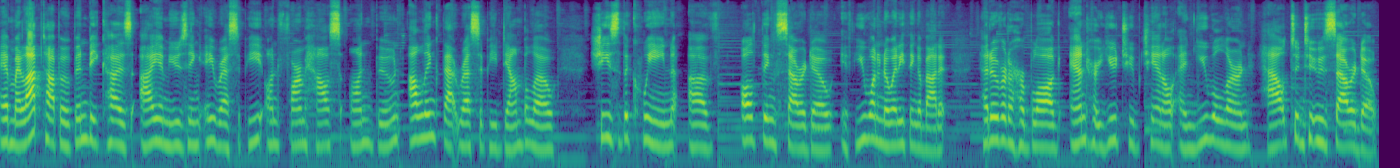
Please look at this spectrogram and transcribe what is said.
I have my laptop open because I am using a recipe on Farmhouse on Boone. I'll link that recipe down below. She's the queen of all things sourdough. If you want to know anything about it, head over to her blog and her YouTube channel and you will learn how to do sourdough.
